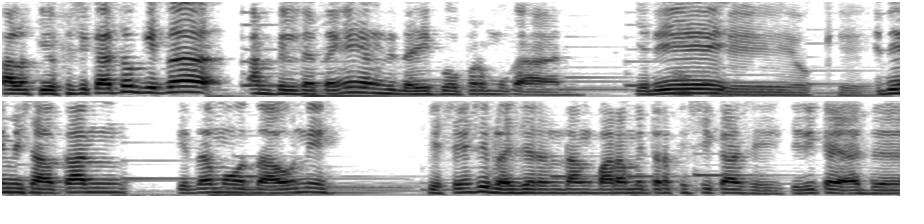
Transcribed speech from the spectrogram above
kalau geofisika tuh kita ambil datanya yang dari bawah permukaan jadi okay, okay. jadi misalkan kita mau tahu nih biasanya sih belajar tentang parameter fisika sih jadi kayak ada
